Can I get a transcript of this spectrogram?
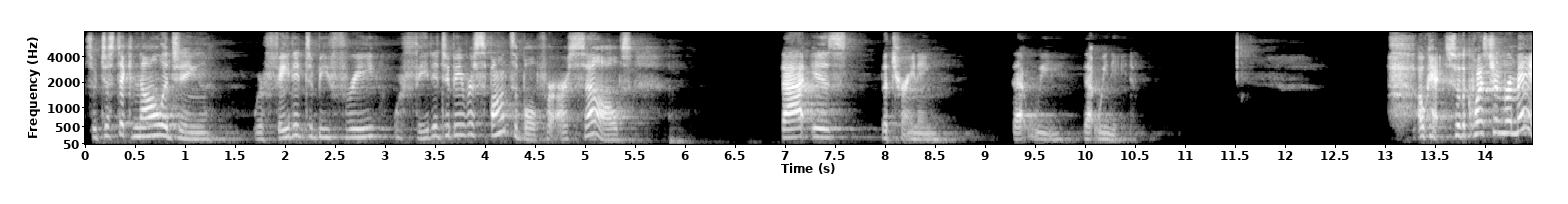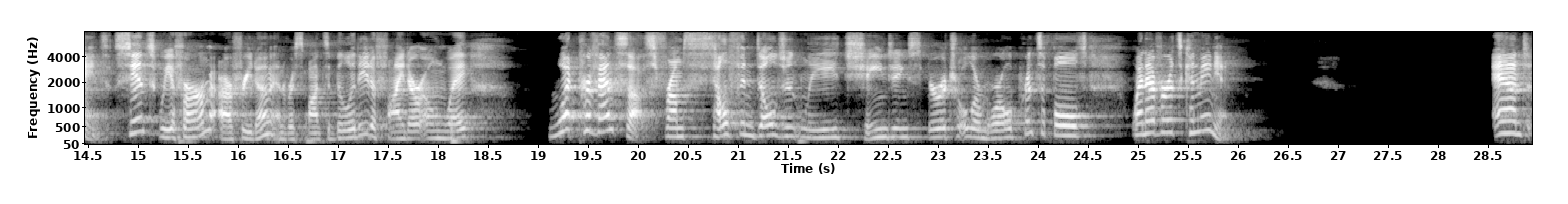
So just acknowledging we're fated to be free, we're fated to be responsible for ourselves. That is the training that we that we need. Okay, so the question remains since we affirm our freedom and responsibility to find our own way, what prevents us from self indulgently changing spiritual or moral principles whenever it's convenient? And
